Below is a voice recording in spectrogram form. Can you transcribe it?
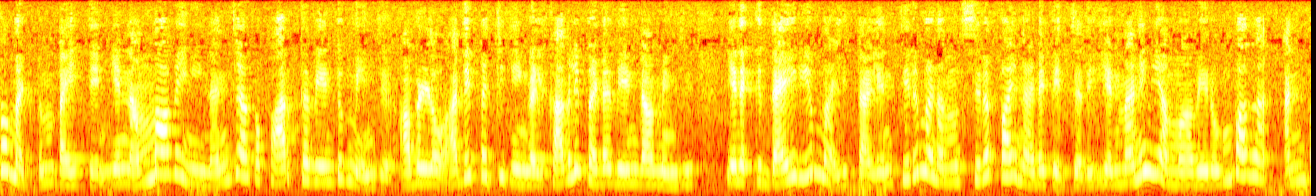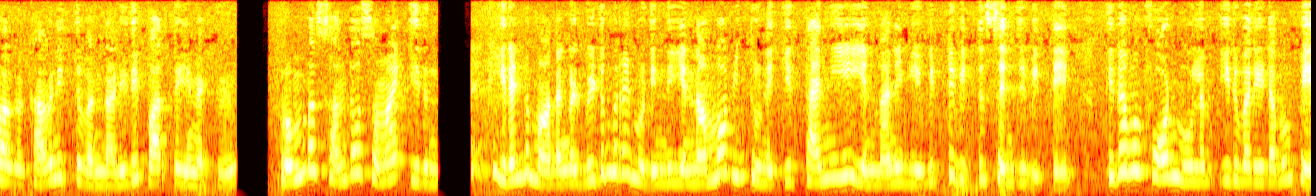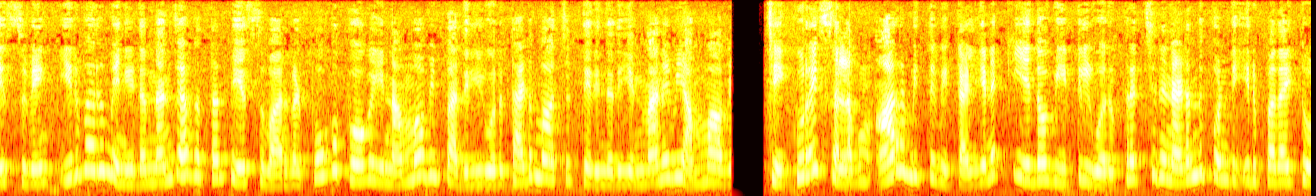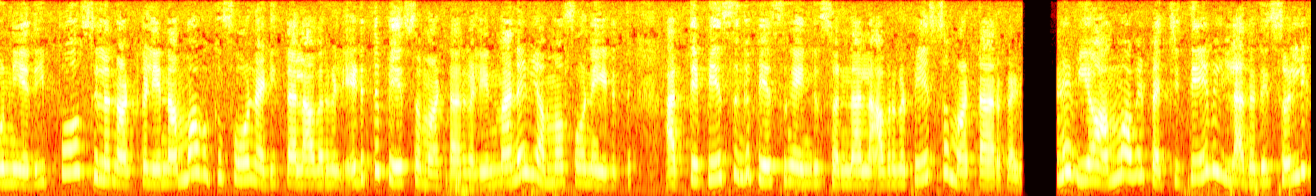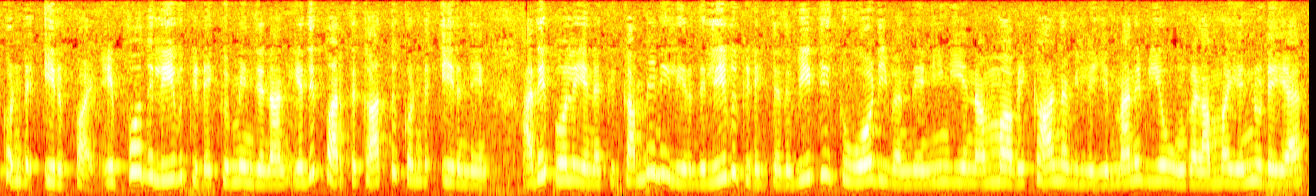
விண்ணப்பம் மட்டும் வைத்தேன். என் அம்மாவை நீ நன்றாக பார்க்க வேண்டும் என்று. அவளோ அதை பற்றி நீங்கள் கவலைப்பட வேண்டாம் என்று எனக்கு தைரியம் அளித்தாள். என் திருமணமும் சிறப்பாய் நடைபெற்றது. என் மனைவி அம்மாவை ரொம்ப அன்பாக கவனித்து வந்தாள். இதை பார்த்த எனக்கு ரொம்ப சந்தோஷமாய் இருந்தது. எனக்கு இரண்டு மாதங்கள் விடுமுறை முடிந்து என் அம்மாவின் துணைக்கு தனியே என் மனைவியை விட்டுவிட்டு சென்று விட்டேன். தினமும் போன் மூலம் இருவரிடமும் பேசுவேன். இருவரும் என்னிடம் நன்றாகத்தான் பேசுவார்கள். போக போக என் அம்மாவின் பதிலில் ஒரு தடுமாற்றம் தெரிந்தது. என் மனைவி அம்மாவை குறை சொல்லவும் ஆரம்பித்து விட்டால் எனக்கு ஏதோ வீட்டில் ஒரு பிரச்சனை நடந்து கொண்டு இருப்பதாய் தோணியது இப்போ சில நாட்கள் என் அம்மாவுக்கு போன் அடித்தால் அவர்கள் எடுத்து பேச மாட்டார்கள். என் மனைவி அம்மா போனை எடுத்து அத்தை பேசுங்க பேசுங்க என்று சொன்னால் அவர்கள் பேச மாட்டார்கள். மனைவியோ அம்மாவை பற்றி தேவையில்லாததை சொல்லிக் கொண்டு இருப்பாள். எப்போது லீவு கிடைக்கும் என்று நான் எதிர்பார்த்து காத்து கொண்டு இருந்தேன். அதே போல எனக்கு கம்பெனியில் இருந்து லீவு கிடைத்தது. வீட்டிற்கு ஓடி வந்தேன். இங்கு என் அம்மாவை காணவில்லை. என் மனைவியோ உங்கள் அம்மா என்னுடைய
